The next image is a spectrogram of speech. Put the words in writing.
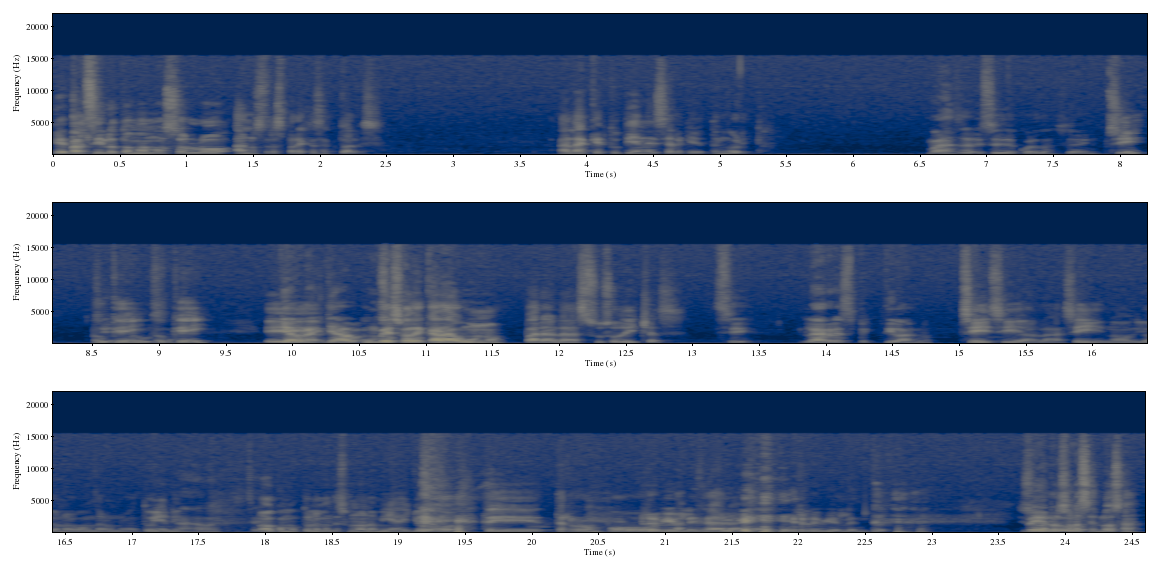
¿Qué tal si lo tomamos solo a nuestras parejas actuales? A la que tú tienes y a la que yo tengo ahorita. Más, estoy de acuerdo. ¿Sí? Sí, Ok, ok. Ya Eh, habrá- ya un beso de cada uno para las susodichas. Sí, la respectiva, ¿no? Sí, sí, a la, sí, no, yo no le voy a mandar una a la tuya ni. Ah, No, como tú le mandes una a la mía, yo te, te rompo Re la violento, cara. güey, ¿eh? re violento. Yo soy una persona celosa.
